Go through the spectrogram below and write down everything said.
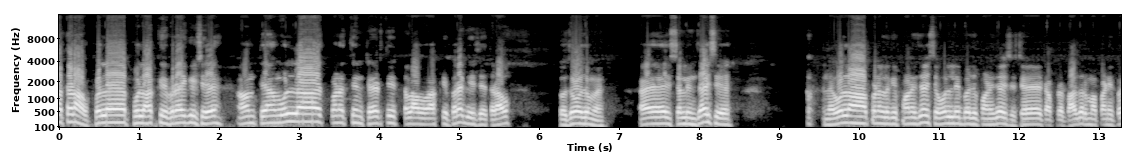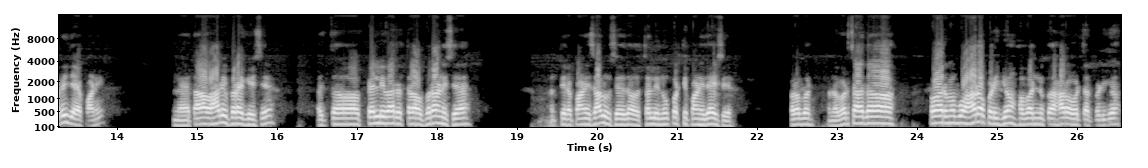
આ તળાવ ફૂલે ફૂલ આખી ભરાઈ ગઈ છે. આમ ત્યાં ઉલ્લા પણ ઠેરથી તળાવ આખી ભરાઈ ગઈ છે તળાવ. તો જોવો તમે એ સલીન જાય છે અને ઓલા આપણે લગી પાણી જાય છે, ઓલી બાજુ પાણી જાય છે. છેક આપણે ભાદરમાં પાણી ભરી જાય પાણી. ને તળાવ હારી ભરાઈ ગઈ છે. તો પહેલી વાર તળાવ ભરાણી છે. અત્યારે પાણી ચાલુ છે. જો સલીન ઉપરથી પાણી જાય છે. બરોબર? અને વરસાદ સવારમાં બહુ સારો પડી ગયો. સવારનો સારો વરસાદ પડી ગયો.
